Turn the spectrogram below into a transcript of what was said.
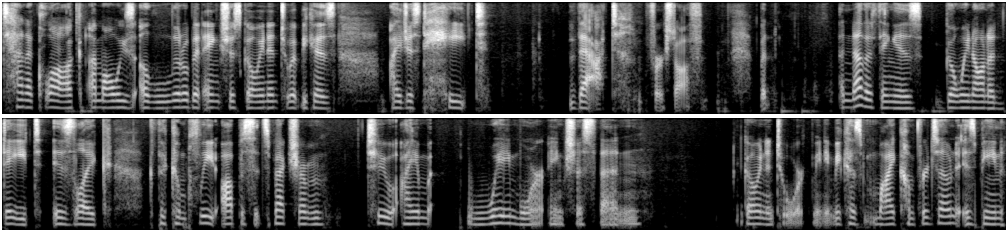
10 o'clock, I'm always a little bit anxious going into it because I just hate that first off. But another thing is going on a date is like the complete opposite spectrum too. I am way more anxious than going into a work meeting because my comfort zone is being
